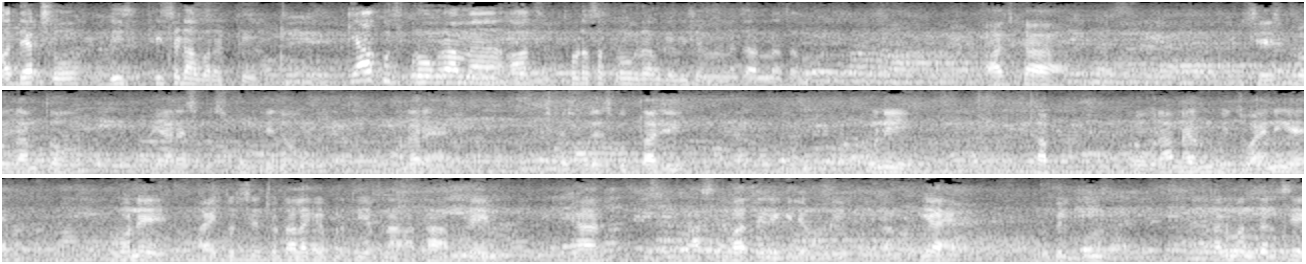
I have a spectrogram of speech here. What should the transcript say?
अध्यक्ष हो पिछड़ा वर्ग के। क्या कुछ प्रोग्राम है? आज थोड़ा सा प्रोग्राम के विषय में मैं जानना चाहूँगा। आज का विशेष प्रोग्राम तो बी आर स्कूल के जो ओनर हैं सुरेश गुप्ता जी, उन्हीं का प्रोग्राम है, उनकी ज्वाइनिंग है। उन्होंने भाई दुष्यंत चौटाला के प्रति अपना अथा प्रेम, प्यार, आशीर्वाद देने के लिए उन्होंने ये प्रोग्राम किया है। तो बिल्कुल तन मन धन से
